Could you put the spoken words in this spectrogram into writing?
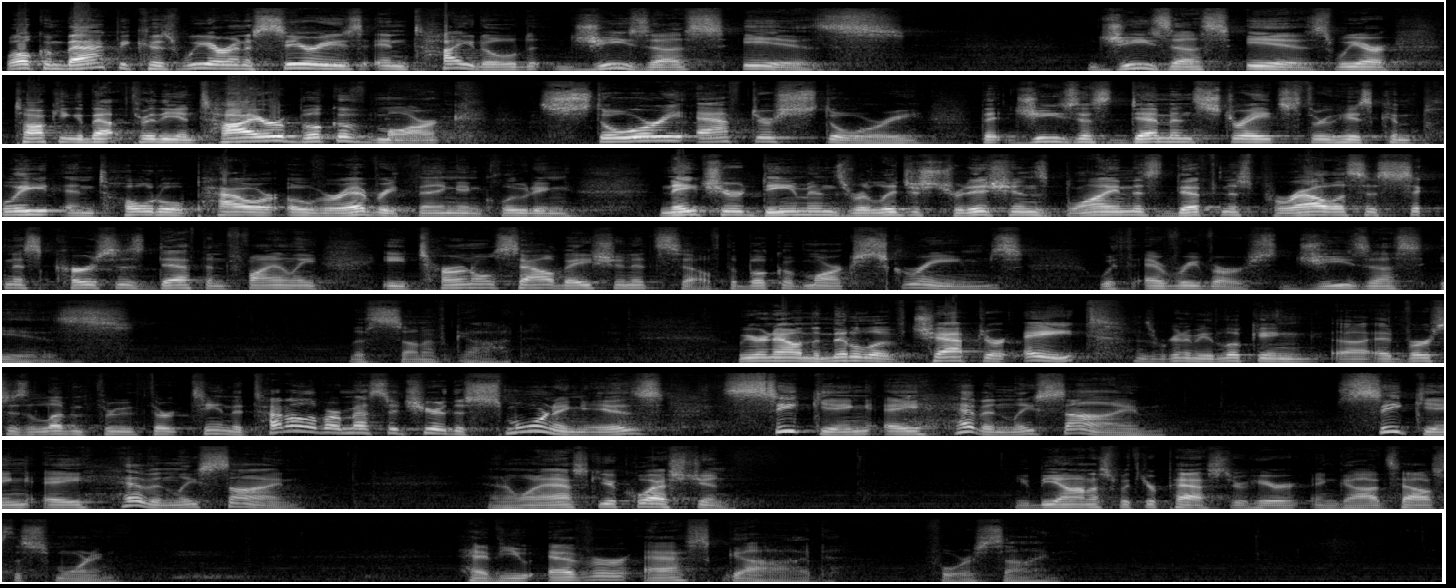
Welcome back because we are in a series entitled Jesus Is. Jesus Is. We are talking about through the entire book of Mark, story after story, that Jesus demonstrates through his complete and total power over everything, including nature, demons, religious traditions, blindness, deafness, paralysis, sickness, curses, death, and finally, eternal salvation itself. The book of Mark screams with every verse Jesus is the Son of God. We are now in the middle of chapter 8, as we're going to be looking uh, at verses 11 through 13. The title of our message here this morning is Seeking a Heavenly Sign. Seeking a Heavenly Sign. And I want to ask you a question. You be honest with your pastor here in God's house this morning. Have you ever asked God for a sign?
